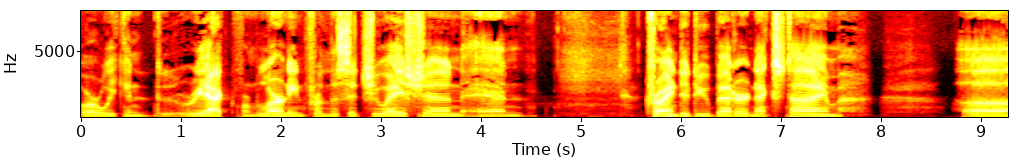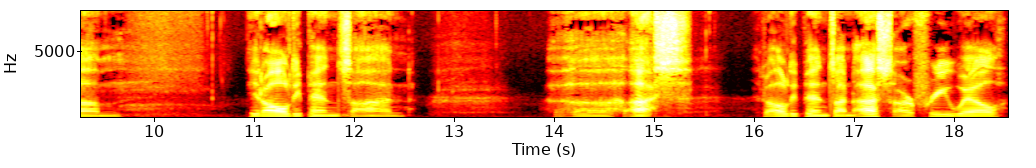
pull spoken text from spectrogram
or we can react from learning from the situation and trying to do better next time. Um, it all depends on uh, us. It all depends on us, our free will,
